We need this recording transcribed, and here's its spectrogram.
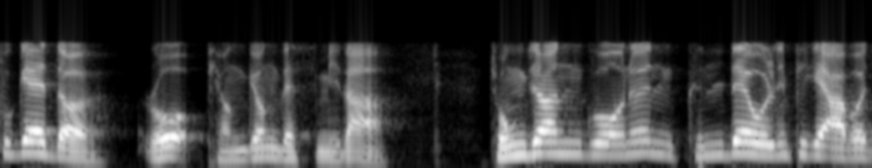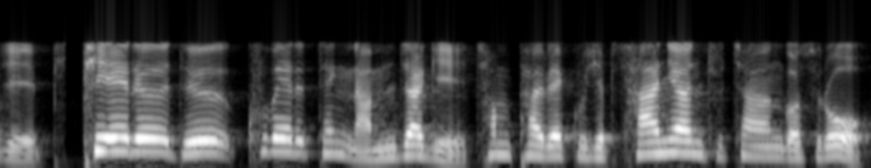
together로 변경됐습니다. 종전 구호는 근대 올림픽의 아버지 피에르 드 쿠베르탱 남작이 1894년 주창한 것으로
